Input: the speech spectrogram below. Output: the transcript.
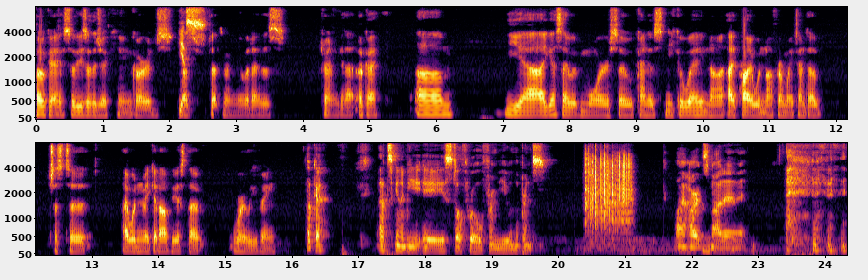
Okay, so these are the Djekian guards. Yes. That's, that's mainly what I was trying to get at. Okay. Um, yeah, I guess I would more so kind of sneak away. Not, I probably wouldn't offer my tent up just to, I wouldn't make it obvious that we're leaving. Okay, that's going to be a stealth roll from you and the prince. My heart's not in it.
